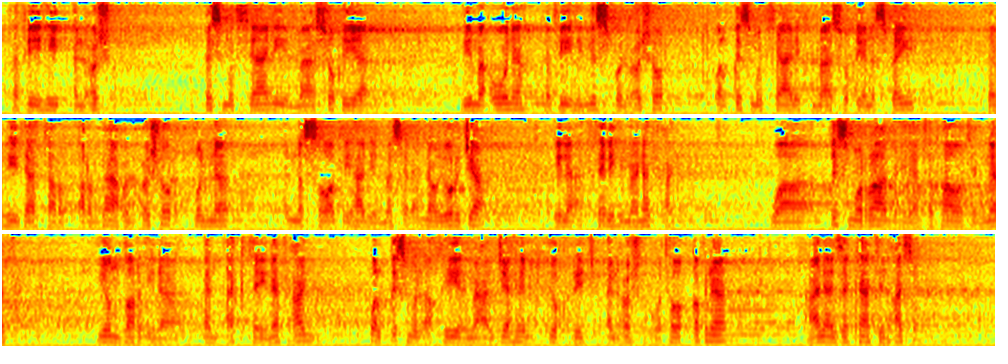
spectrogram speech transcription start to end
ففيه العشر. القسم الثاني ما سقي بمؤونة ففيه نصف العشر. والقسم الثالث ما سقي نصفين ففيه ذات أرباع العشر قلنا أن الصواب في هذه المسألة أنه يرجع إلى أكثرهما نفعا. والقسم الرابع إذا تفاوت النفع ينظر إلى الأكثر نفعا والقسم الأخير مع الجهل يخرج العشر. وتوقفنا على زكاة العسل.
